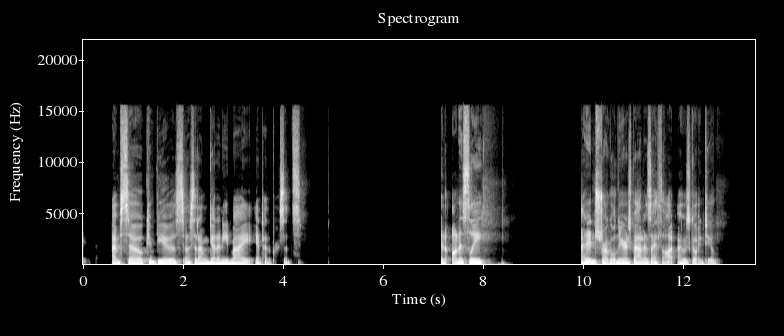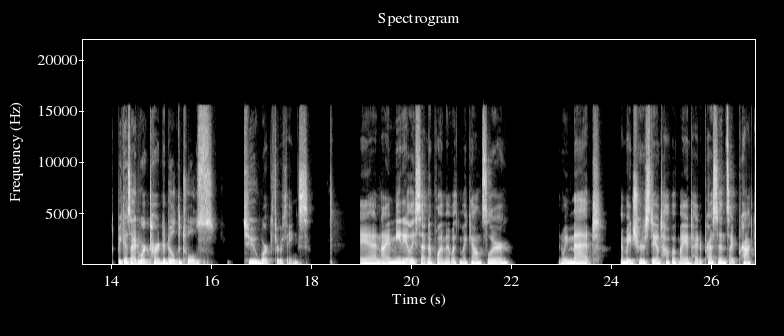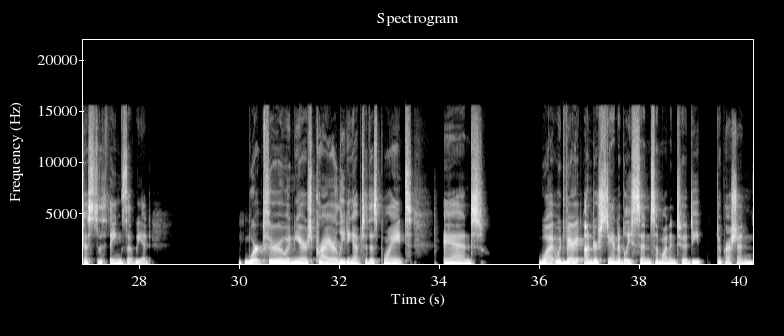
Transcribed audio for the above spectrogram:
I'm so confused. And I said, I'm to need my antidepressants. And honestly, I didn't struggle near as bad as I thought I was going to because I'd worked hard to build the tools to work through things. And I immediately set an appointment with my counselor and we met. I made sure to stay on top of my antidepressants. I practiced the things that we had worked through in years prior leading up to this point and what would very understandably send someone into a deep depression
